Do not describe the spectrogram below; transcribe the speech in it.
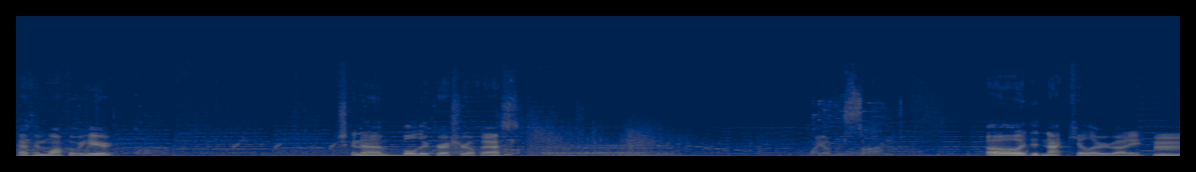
Have him walk over here. Just gonna boulder crush real fast. My other side. Oh, it did not kill everybody. Hmm.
